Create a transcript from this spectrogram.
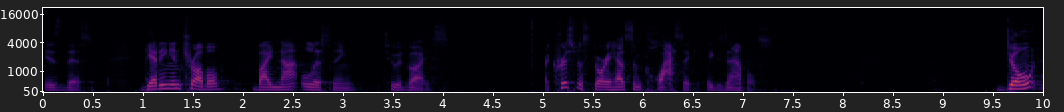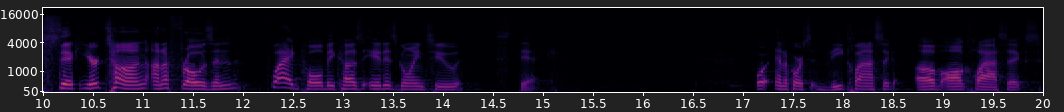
is this getting in trouble by not listening to advice. A Christmas story has some classic examples. Don't stick your tongue on a frozen flagpole because it is going to stick. Or, and of course, the classic of all classics,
